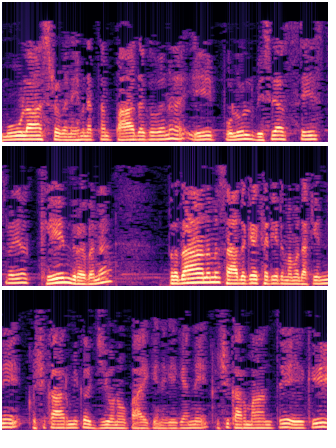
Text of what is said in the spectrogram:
මූලාශ්‍රවන එහෙම නැත්නම් පාදක වන ඒ පුළුල් විෂය ශාස්ත්‍රය කේන්ද්‍ර වන ප්‍රධානම සාධකයක් හැටියට මම දකින්නේ කෘෂිකාර්මික ජීවනෝපාය කියන එක. ඒ කියන්නේ කෘෂි කර්මාන්තයේ ඒකේ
